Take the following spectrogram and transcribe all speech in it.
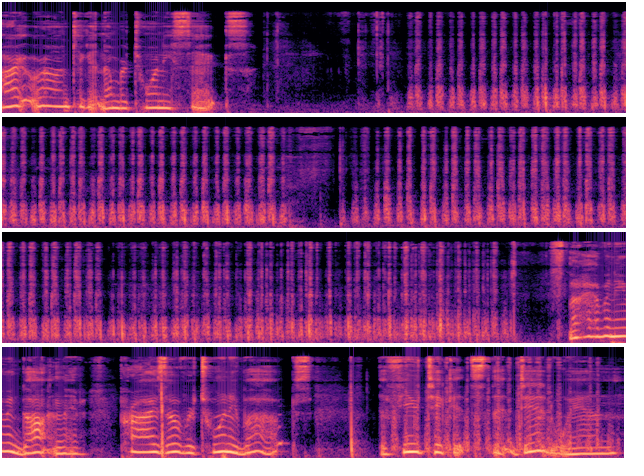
All right, we're on ticket number 26. I haven't even gotten a prize over 20 bucks. The few tickets that did win.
